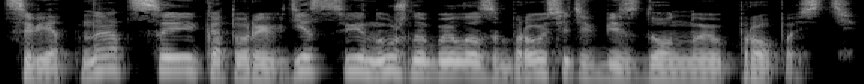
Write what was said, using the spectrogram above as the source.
Цвет нации, который в детстве нужно было сбросить в бездонную пропасть.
